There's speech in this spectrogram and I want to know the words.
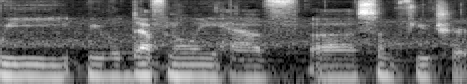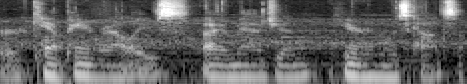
we we will definitely have uh, some future campaign rallies, I imagine, here in Wisconsin.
